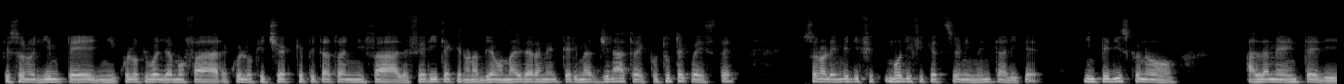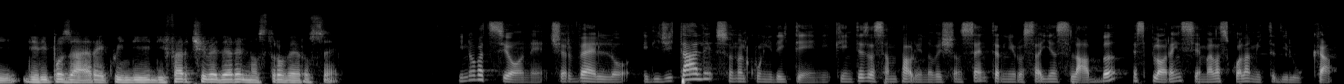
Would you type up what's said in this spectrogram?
che sono gli impegni, quello che vogliamo fare, quello che ci è capitato anni fa, le ferite che non abbiamo mai veramente rimarginato, ecco, tutte queste sono le medif- modificazioni mentali che impediscono alla mente di, di riposare e quindi di farci vedere il nostro vero sé. Innovazione, cervello e digitale sono alcuni dei temi che Intesa San Paolo Innovation Center Neuroscience Lab esplora insieme alla scuola MIT di Lucca.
